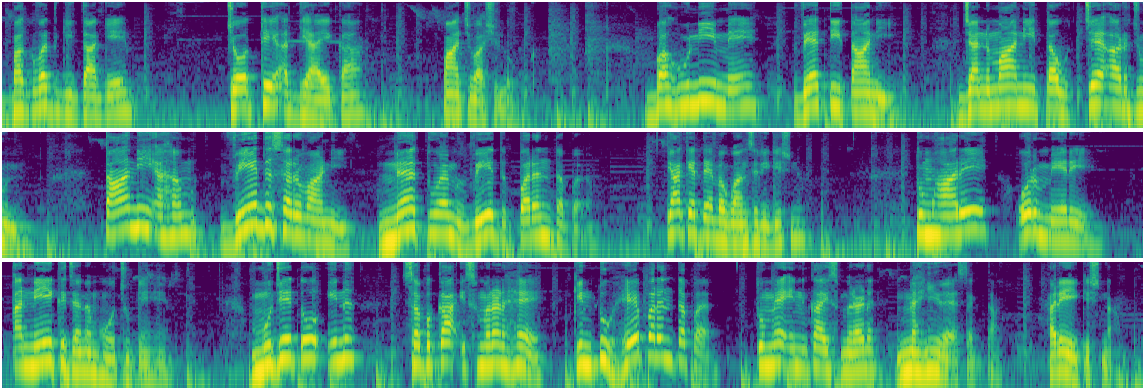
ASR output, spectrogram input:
भगवत गीता के चौथे अध्याय का पांचवा श्लोक। बहुनी में व्यतीतानी, जन्मानी तव च अर्जुन। तानी अहम वेद सर्वाणी, न तुम वेद परंतप। क्या कहते हैं भगवान श्री कृष्ण तुम्हारे और मेरे अनेक जन्म हो चुके हैं। मुझे तो इन सबका स्मरण है किंतु हे परंतप तुम्हें इनका स्मरण नहीं रह सकता। हरे कृष्णा।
